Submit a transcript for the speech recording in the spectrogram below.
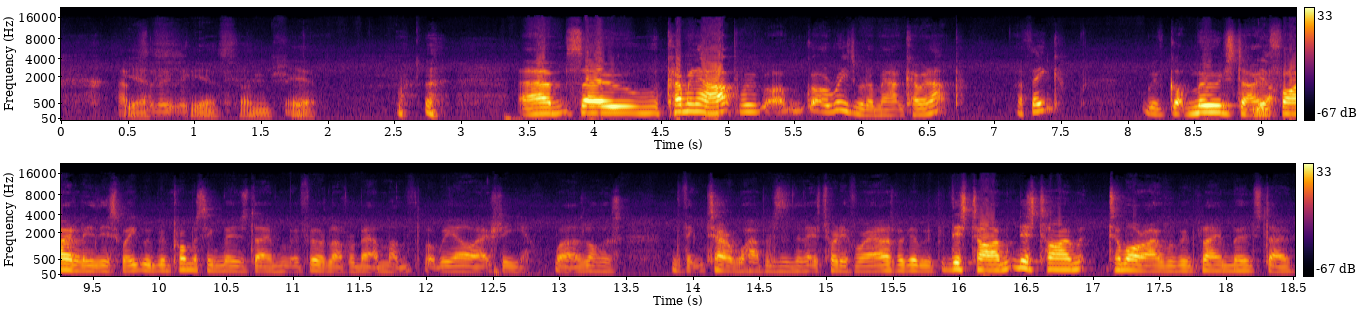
Absolutely. Yes, yes, I'm sure. Yeah. Um, so coming up, we've got a reasonable amount coming up. I think we've got Moonstone Yeah. finally this week. We've been promising Moonstone. It feels like for about a month, but we are actually well. As long as nothing terrible happens in the next 24 hours, we're going to be this time. This time tomorrow, we'll be playing Moonstone,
